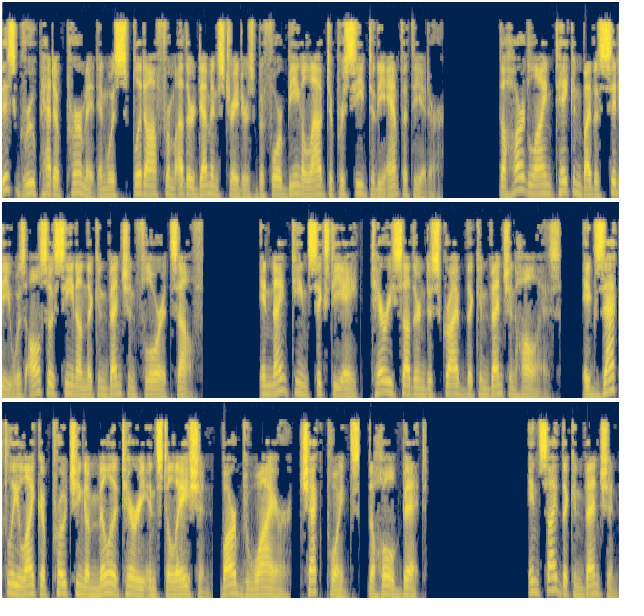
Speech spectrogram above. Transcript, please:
This group had a permit and was split off from other demonstrators before being allowed to proceed to the amphitheater. The hard line taken by the city was also seen on the convention floor itself. In 1968, Terry Southern described the convention hall as, "...exactly like approaching a military installation, barbed wire, checkpoints, the whole bit." Inside the convention,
